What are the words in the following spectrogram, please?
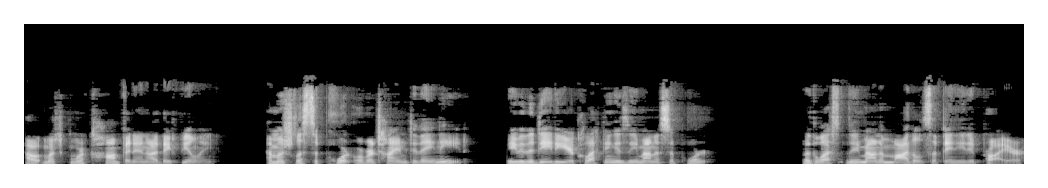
How much more confident are they feeling? How much less support over time do they need? Maybe the data you're collecting is the amount of support or the less the amount of models that they needed prior.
